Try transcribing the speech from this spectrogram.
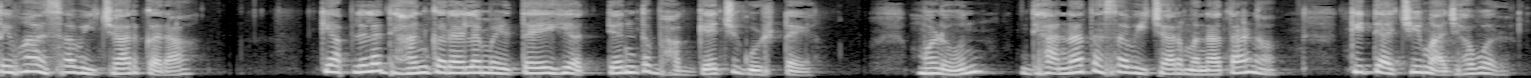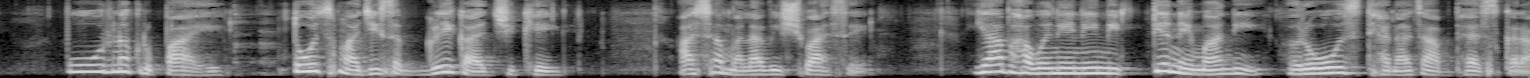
तेव्हा असा विचार करा की आपल्याला ध्यान करायला मिळतंय ही अत्यंत भाग्याची गोष्ट आहे. म्हणून ध्यानात असा विचार मनात आणा की त्याची माझ्यावर पूर्ण कृपा आहे. तोच माझी सगळी काळजी घेईल. असा मला विश्वास आहे. या भावनेने नित्य नेमाने रोज ध्यानाचा अभ्यास करा.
